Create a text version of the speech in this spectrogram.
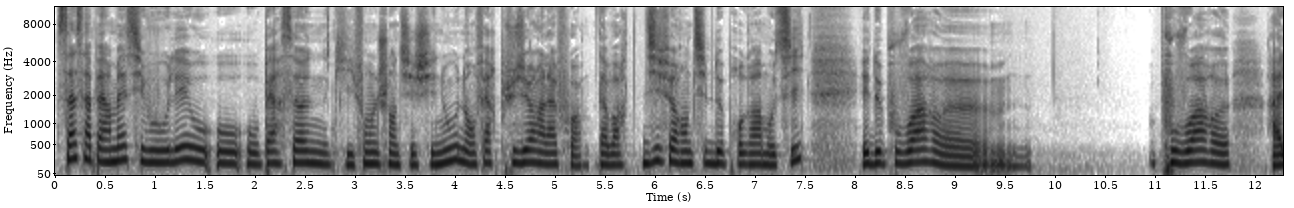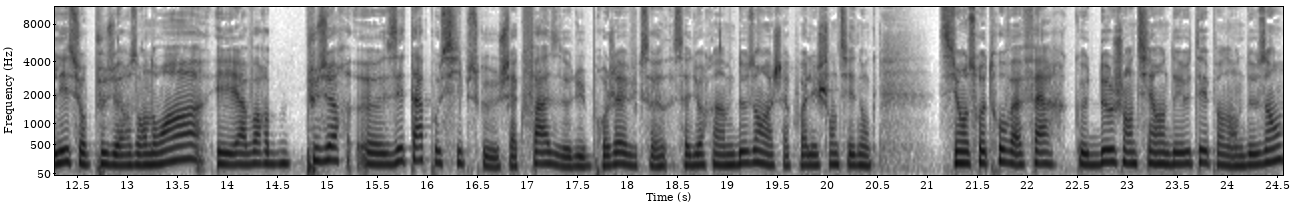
Ça, ça permet, si vous voulez, aux, aux- aux personnes qui font le chantier chez nous d'en faire plusieurs à la fois, d'avoir différents types de programmes aussi et de pouvoir euh, pouvoir euh, aller sur plusieurs endroits et avoir plusieurs euh, étapes aussi, puisque chaque phase du projet, vu que ça, ça, dure quand même deux ans à chaque fois les chantiers, donc si on se retrouve à faire que deux chantiers en DET pendant deux ans,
